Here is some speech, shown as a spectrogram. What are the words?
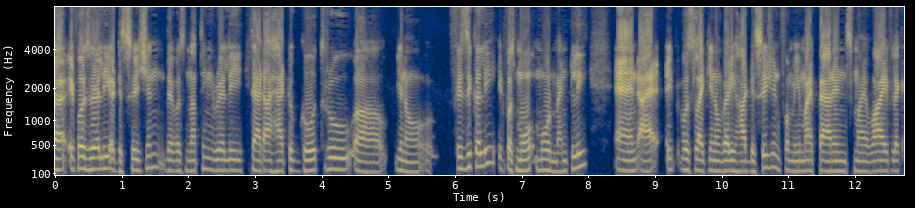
uh, it was really a decision. There was nothing really that I had to go through, uh, you know, physically it was more more mentally and i it was like you know very hard decision for me my parents my wife like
